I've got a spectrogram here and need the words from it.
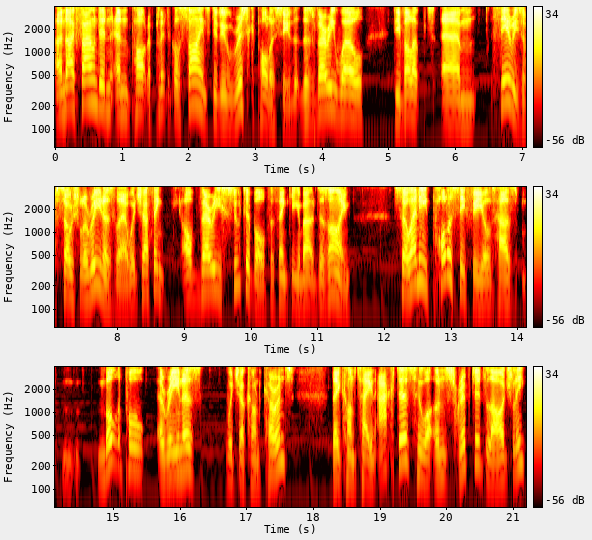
and I found in, in part of political science to do risk policy that there's very well developed um, theories of social arenas there, which I think are very suitable for thinking about design. So, any policy field has multiple arenas which are concurrent. They contain actors who are unscripted largely.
